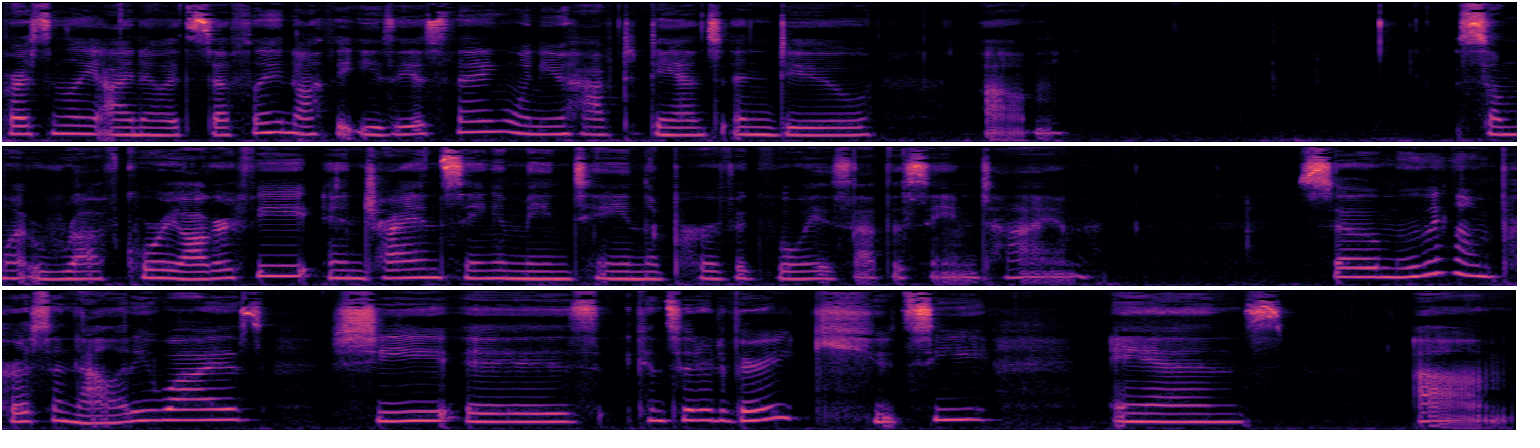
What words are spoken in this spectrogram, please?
personally, I know it's definitely not the easiest thing when you have to dance and do um, somewhat rough choreography and try and sing and maintain the perfect voice at the same time. So, moving on personality wise, she is considered very cutesy and um,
